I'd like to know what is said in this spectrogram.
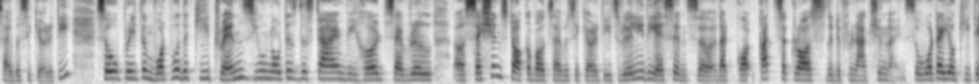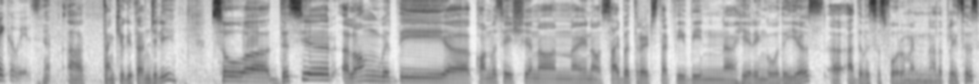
cybersecurity. So Preetham, what were the key trends you noticed this time? We heard several uh, sessions talk about cybersecurity. It's really the essence uh, that cuts across the different action lines. So what are your key takeaways? Yeah, uh, thank you, Gitanjali. So uh, this year, along with the uh, conversation on uh, you know cyber threats that we've been hearing over the years at the WSIS Forum and other places,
